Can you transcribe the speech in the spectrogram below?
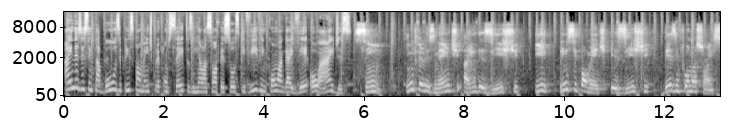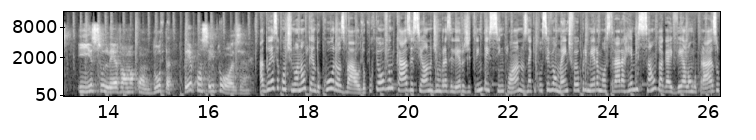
Ainda existem tabus e principalmente preconceitos em relação a pessoas que vivem com HIV ou AIDS? Sim, infelizmente ainda existe e principalmente existe desinformações e isso leva a uma conduta preconceituosa. A doença continua não tendo cura, Oswaldo, porque houve um caso esse ano de um brasileiro de 35 anos, né, que possivelmente foi o primeiro a mostrar a remissão do HIV a longo prazo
